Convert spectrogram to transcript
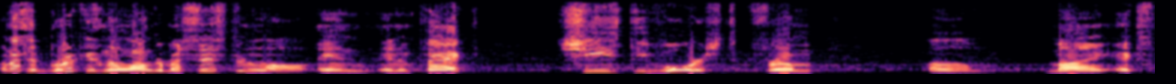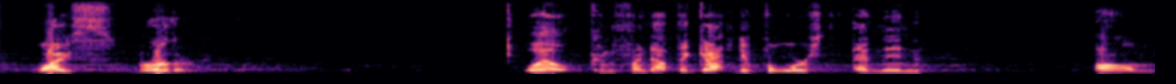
And I said, Brooke is no longer my sister-in-law. And, and in fact, she's divorced from um, my ex-wife's brother. Well, come to find out, they got divorced, and then um,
